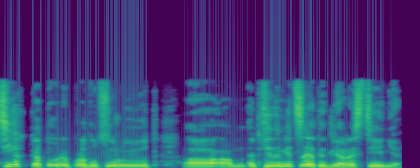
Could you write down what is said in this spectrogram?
тех, которые продуцируют а, актиномицеты для растения.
